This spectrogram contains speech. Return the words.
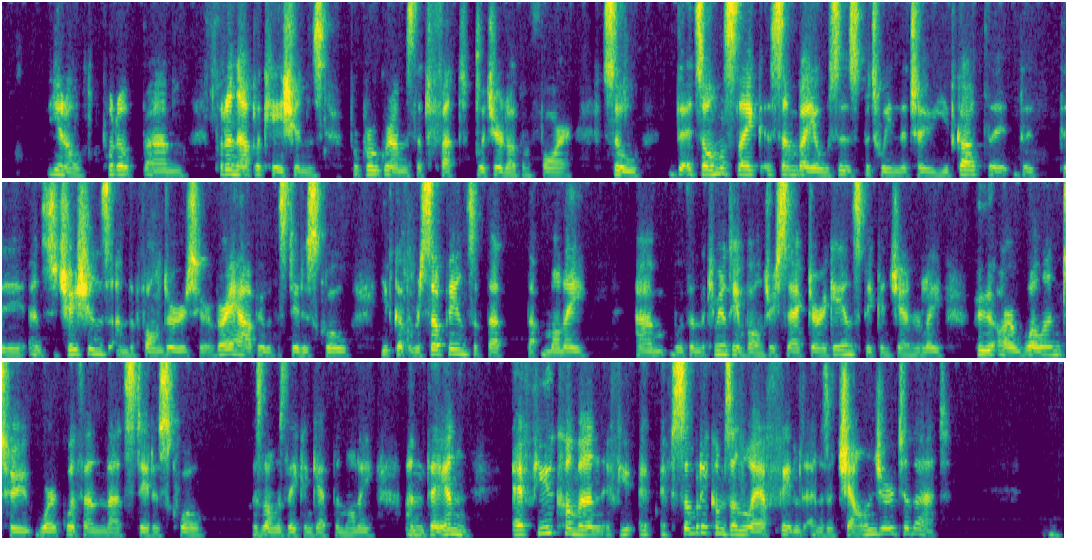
you know, put up, um, put in applications for programs that fit what you're looking for. So it's almost like a symbiosis between the two. You've got the, the the institutions and the funders who are very happy with the status quo. You've got the recipients of that that money um, within the community and voluntary sector, again speaking generally, who are willing to work within that status quo as long as they can get the money. And then if you come in, if you if, if somebody comes in left field and is a challenger to that,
